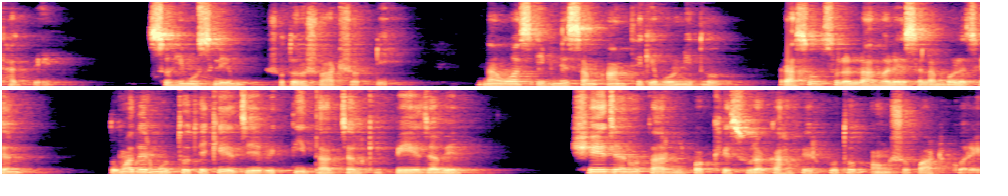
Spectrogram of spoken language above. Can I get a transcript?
থাকবে। সহি মুসলিম সতেরোশো আটষট্টি। নওয়াজ ইবনে সামআন থেকে বর্ণিত রাসুল সাল্লাহ আলাইসাল্লাম বলেছেন, তোমাদের মধ্য থেকে যে ব্যক্তি দাজ্জালকে পেয়ে যাবে সে যেন তার বিপক্ষে সুরা কাহাফের প্রথম অংশ পাঠ করে।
